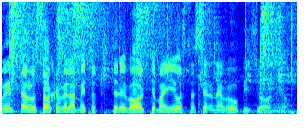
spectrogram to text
Questa lo so che ve la metto tutte le volte, ma io stasera ne avevo bisogno.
